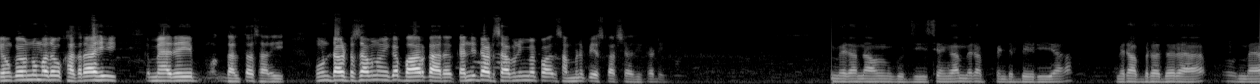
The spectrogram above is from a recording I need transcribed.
ਕਿਉਂਕਿ ਉਹਨੂੰ ਮਤਲਬ ਖਤਰਾ ਸੀ ਕਿ ਮੇਰੇ ਗਲਤ ਆ ਸਾਰੀ। ਹੁਣ ਡਾਕਟਰ ਸਾਹਿਬ ਨੂੰ ਇਹ ਕਿ ਬਾਹਰ ਕਰ ਕਹਿੰਦੀ ਡਾਕਟਰ ਸਾਹਿਬ ਨਹੀਂ ਮੈਂ ਸਾਹਮਣੇ ਪੇਸ਼ ਕਰ ਸਕਦੀ ਤੁਹਾਡੇ। ਮੇਰਾ ਨਾਮ ਗੁਰਜੀਤ ਸਿੰਘ ਆ ਮੇਰਾ ਪਿੰਡ ਬੇਰੀ ਆ। ਮੇਰਾ ਬ੍ਰਦਰ ਆ। ਮੈਂ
